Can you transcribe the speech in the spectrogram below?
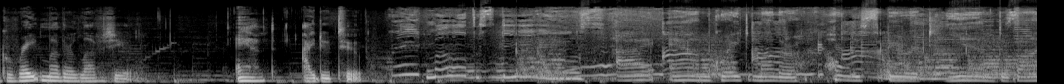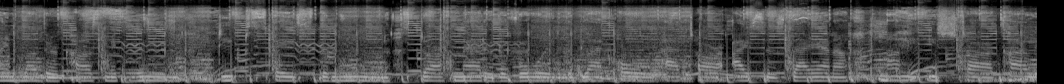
Great Mother loves you. And I do too. Great Mother, Holy Spirit, Yin, Divine Mother, Cosmic Womb, Deep Space, the Moon, Dark Matter, the Void, the Black Hole, Atar, Isis, Diana, Mami Ishtar, Kali,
